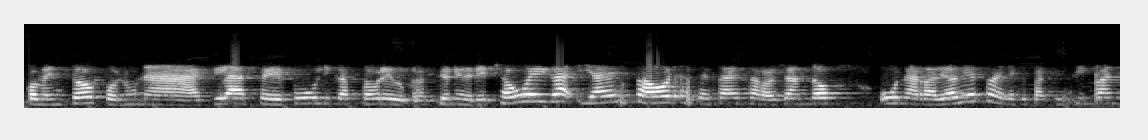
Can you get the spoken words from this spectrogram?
Comenzó con una clase pública sobre educación y derecho a huelga y a esta hora se está desarrollando una radio abierta en la que participan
